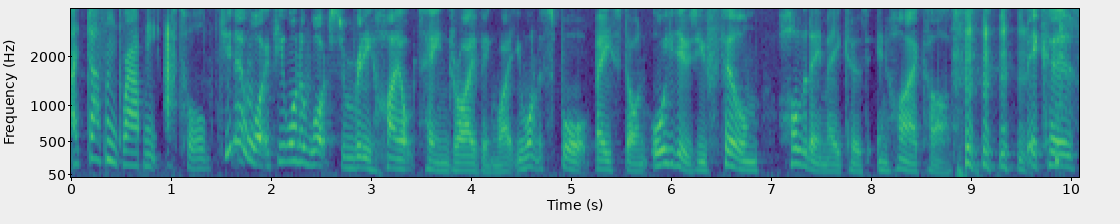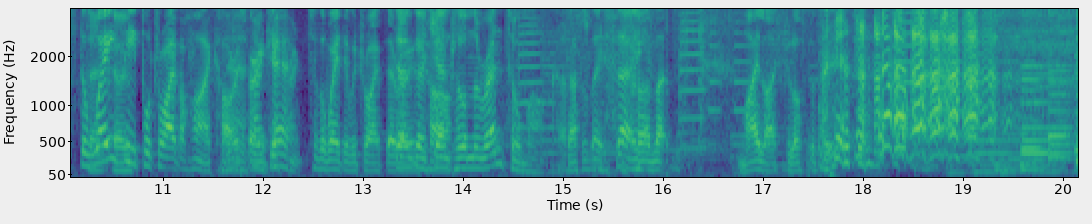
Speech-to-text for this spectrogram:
It doesn't grab me at all. Do you know what? If you want to watch some really high octane driving, right, you want a sport based on all you do is you film holidaymakers in hire cars. because the way go- people drive a hire car Yeah. is very Don't care. different to the way they would drive their own. car. Don't go gentle on the rental, Mark. That's, what they say. Well, that's my life philosophy.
